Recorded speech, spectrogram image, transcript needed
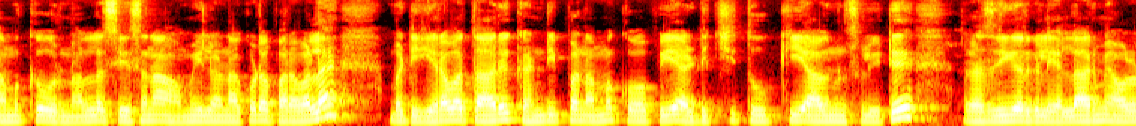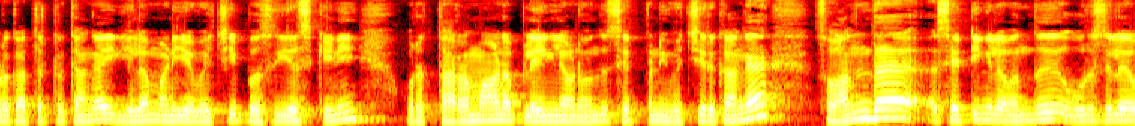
நமக்கு ஒரு நல்ல சீசனாக அமையலனா கூட பரவாயில்ல. பட் இருபத்தாறு கண்டிப்பாக நம்ம கோப்பையை அடித்து தூக்கி ஆகணும்னு சொல்லிட்டு ரசிகர்கள் எல்லாருமே அவளோட காத்துட்ருக்காங்க. இளமணியை வச்சு இப்போ சிஎஸ்கினி ஒரு தரமான பிளேயிங் லெவனை வந்து செட் பண்ணி வச்சுருக்காங்க. ஸோ அந்த செட்டிங்கில் வந்து ஒரு சில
